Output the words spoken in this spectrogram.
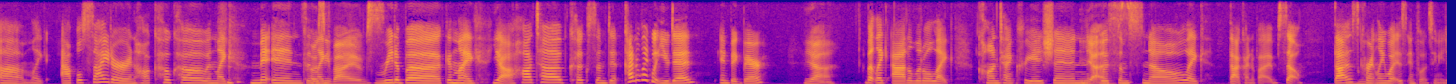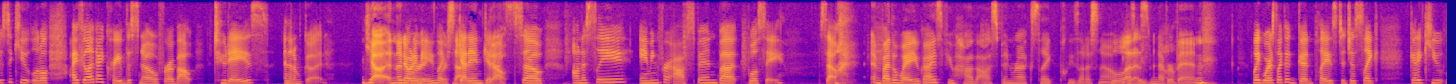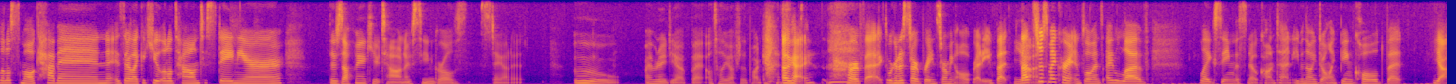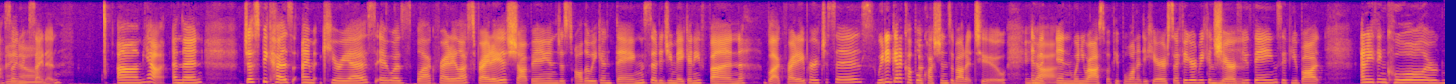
um like apple cider and hot cocoa and like mittens and like vibes. Read a book and like yeah, hot tub, cook some din- kind of like what you did in Big Bear. Yeah. But like add a little like content creation yes. with some snow, like that kind of vibe. So that is mm-hmm. currently what is influencing me. Just a cute little I feel like I crave the snow for about two days and then I'm good. Yeah, and then you know what I mean? Like get in, get yes. out. So honestly, aiming for Aspen, but we'll see. So And by the way, you guys, if you have Aspen Rex, like please let us know. Let us we've know. never been. Like, where's like a good place to just like get a cute little small cabin? Is there like a cute little town to stay near? There's definitely a cute town. I've seen girls stay at it. Ooh, I have an idea, but I'll tell you after the podcast. Okay. Perfect. We're going to start brainstorming already. But yeah. that's just my current influence. I love like seeing the snow content, even though I don't like being cold, but yeah, so I am excited. Um yeah, and then just because I'm curious, it was Black Friday last Friday, shopping and just all the weekend things. So, did you make any fun Black Friday purchases? We did get a couple of questions about it too, in yeah. the in when you asked what people wanted to hear. So I figured we could mm-hmm. share a few things if you bought anything cool or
